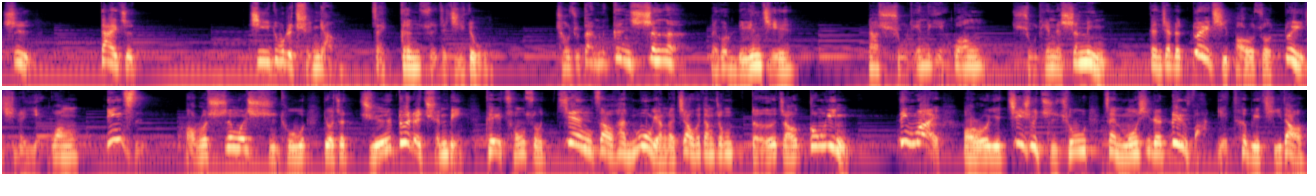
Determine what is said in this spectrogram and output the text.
是带着基督的群羊在跟随着基督。求主带我们更深了，能够连接那属天的眼光、属天的生命。更加的对齐保罗所对齐的眼光，因此保罗身为使徒，有着绝对的权柄，可以从所建造和牧养的教会当中得着供应。另外，保罗也继续指出，在摩西的律法也特别提到，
